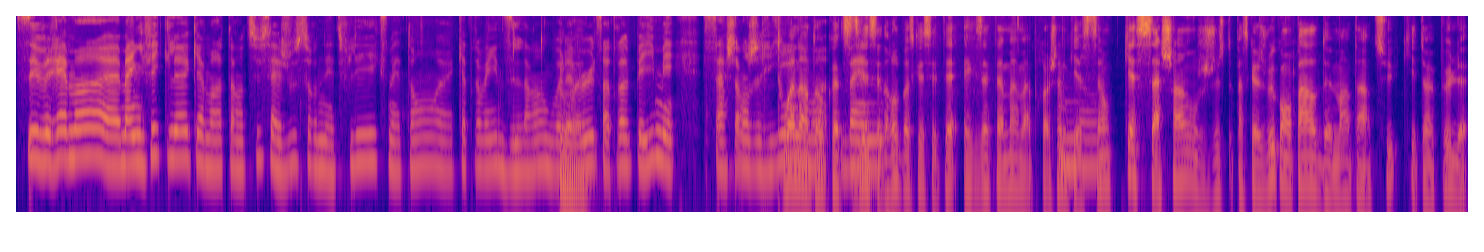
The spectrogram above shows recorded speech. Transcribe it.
c'est vraiment euh, magnifique, là, que m'entends-tu, ça joue sur Netflix, mettons, euh, 90 langues, whatever, Ouais. c'est en train de payer, mais ça change rien. Toi, dans ton moi. quotidien, Ben, c'est drôle parce que c'était exactement ma prochaine Non. question. Qu'est-ce que ça change juste? Parce que je veux qu'on parle de M'entends-tu, qui est un peu le.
